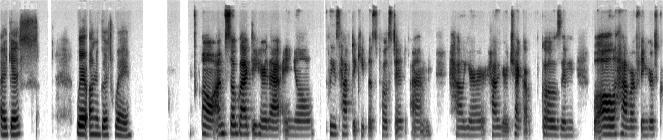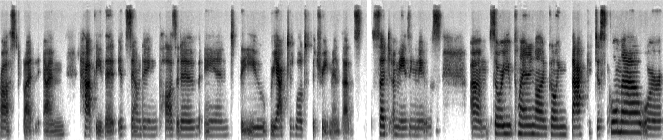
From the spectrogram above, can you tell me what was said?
I guess we're on a good way. Oh, I'm so glad to hear that, and you'll please have to keep us posted um, how your how your checkup goes, and we'll all have our fingers crossed. But I'm happy that it's sounding positive and that you reacted well to the treatment. That's such amazing news. Um, so, are you planning on going back to school now, or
